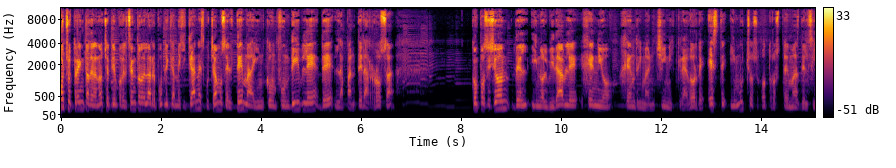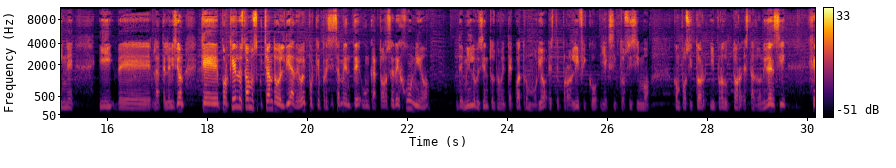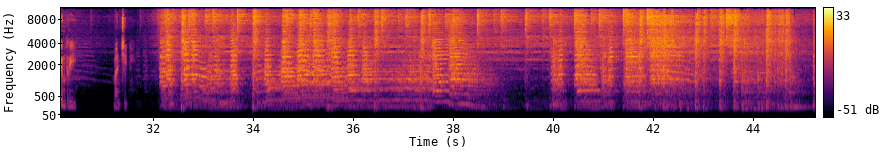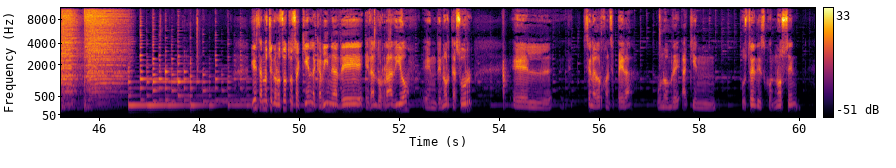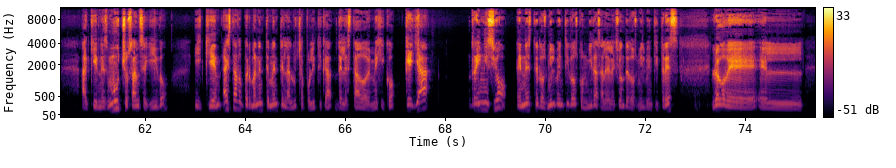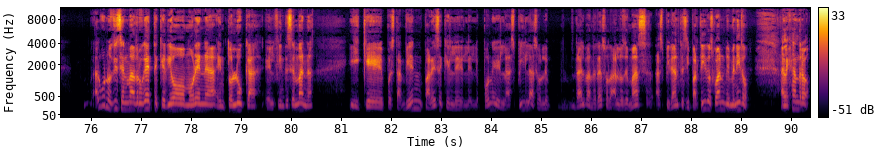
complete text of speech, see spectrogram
Ocho treinta de la noche, tiempo del centro de la República Mexicana. Escuchamos el tema inconfundible de La Pantera Rosa, composición del inolvidable genio Henry Mancini, creador de este y muchos otros temas del cine y de la televisión. Que, ¿Por qué lo estamos escuchando el día de hoy? Porque precisamente un 14 de junio de 1994 murió este prolífico y exitosísimo compositor y productor estadounidense, Henry Mancini. Y esta noche con nosotros aquí en la cabina de Heraldo Radio, en de norte a sur, el senador Juan Cepeda, un hombre a quien ustedes conocen, a quienes muchos han seguido y quien ha estado permanentemente en la lucha política del Estado de México, que ya reinició en este 2022 con miras a la elección de 2023, luego de el algunos dicen madruguete que dio Morena en Toluca el fin de semana y que pues también parece que le, le, pone las pilas o le da el banderazo a los demás aspirantes y partidos. Juan, bienvenido. Alejandro,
